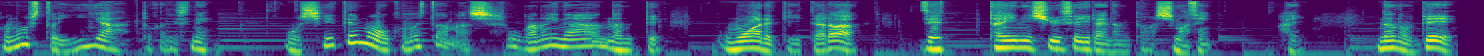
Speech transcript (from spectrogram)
この人いいやとかですね、教えてもこの人はまあしょうがないななんて思われていたら、絶対に修正依頼なんかはしません。はい。なので、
